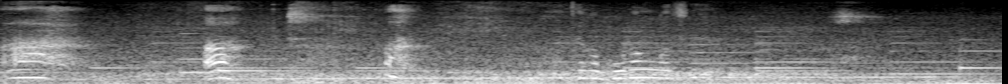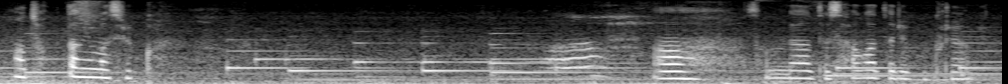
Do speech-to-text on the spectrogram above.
아, 아, 아, 내가 뭘 한 거지? 아, 적당히 마실 걸. 아, 선배한테 사과드리고 그래야겠다.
